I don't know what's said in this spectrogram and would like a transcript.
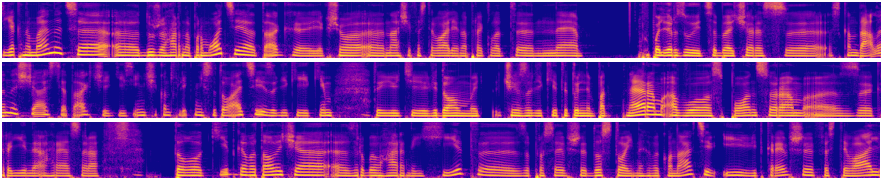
Як на мене, це е, дуже гарна промоція. Так, е, якщо е, наші фестивалі, наприклад, е, не Популяризують себе через е, скандали нещастя, так чи якісь інші конфліктні ситуації, завдяки яким стають відомими, чи завдяки титульним партнерам або спонсорам з країни-агресора то Кіт Гаватовича е, зробив гарний хід, е, запросивши достойних виконавців і відкривши фестиваль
